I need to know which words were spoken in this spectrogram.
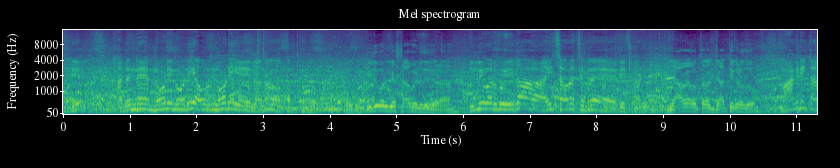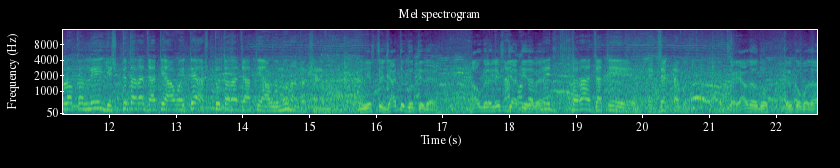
ನೋಡಿ ಅದನ್ನೇ ನೋಡಿ ನೋಡಿ ಅವ್ರು ನೋಡಿ ನಾನು ಕಲ್ತ್ಕೊಂಡು. ಇದುವರೆಗೂ ಎಷ್ಟು ಹಾವು ಹಿಡಿದಿದ್ದೀರಾ? ಇಲ್ಲಿವರೆಗೂ ಈಗ ಐದು ಸಾವಿರ ಚಿಲ್ಲರೆ ರೀಚ್ ಮಾಡಿದೆ ಯಾವ್ಯಾವ ಥರ ಜಾತಿಗಳದು? ಮಾಗಡಿ ತಾಲೂಕಲ್ಲಿ ಎಷ್ಟು ಥರ ಜಾತಿ ಹಾವು ಐತೆ ಅಷ್ಟು ಥರ ಜಾತಿ ಹಾವನ್ನು ನಾನು ರಕ್ಷಣೆ ಮಾಡಿದೆ ಎಷ್ಟು ಜಾತಿ ಗೊತ್ತಿದೆ? ಅವುಗಳಲ್ಲಿ ಎಷ್ಟು ಜಾತಿ ಇದಾವೆ? ಹದಿನೈದು ಥರ ಜಾತಿ ಎಕ್ಸಾಕ್ಟ್ ಆಗುತ್ತೆ ಯಾವ್ದಾವ್ದು ಯಾವ್ದಾವುದು? ತಿಳ್ಕೊಬೋದಾ?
